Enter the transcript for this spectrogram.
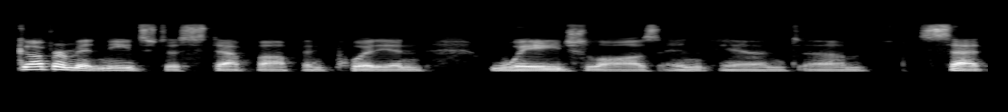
government needs to step up and put in wage laws and and um, set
